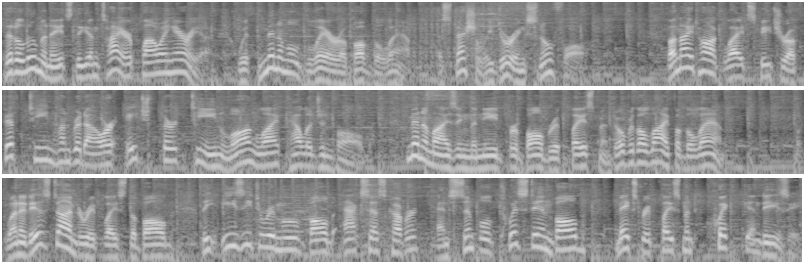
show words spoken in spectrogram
that illuminates the entire plowing area with minimal glare above the lamp, especially during snowfall. The Nighthawk lights feature a 1500-hour H13 long-life halogen bulb minimizing the need for bulb replacement over the life of the lamp. But when it is time to replace the bulb, the easy-to-remove bulb access cover and simple twist-in bulb makes replacement quick and easy.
